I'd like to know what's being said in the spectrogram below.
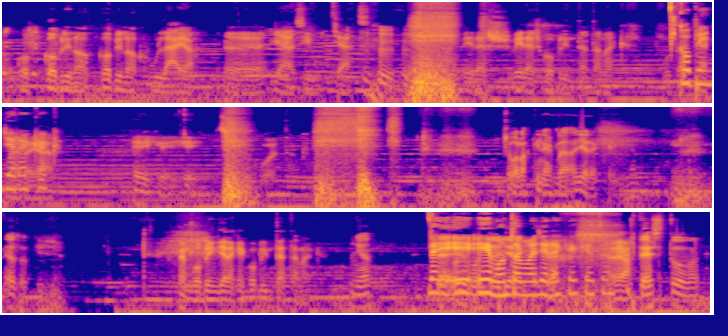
Go- go- goblinok, goblinok hullája ö, jelzi útját. Véres, véres goblin tetemek. Goblin gyerekek. jár. Hé, hé, hé, szóljuk voltak. Valakinek le a gyerekei. Azok is. Nem goblin gyerekek, goblin tetemek. Ja. De, De én, én a mondtam a gyerekeket. gyerekeket. Ja. De ez túl van.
